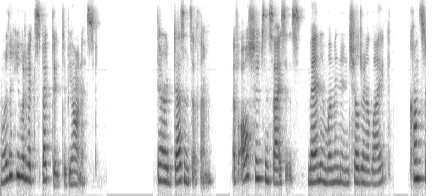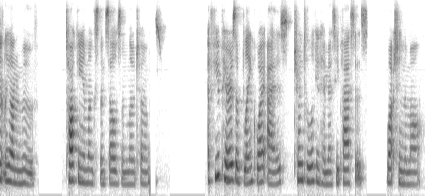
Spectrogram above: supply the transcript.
More than he would have expected, to be honest. There are dozens of them, of all shapes and sizes, men and women and children alike, constantly on the move, talking amongst themselves in low tones. A few pairs of blank white eyes turn to look at him as he passes, watching them all.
